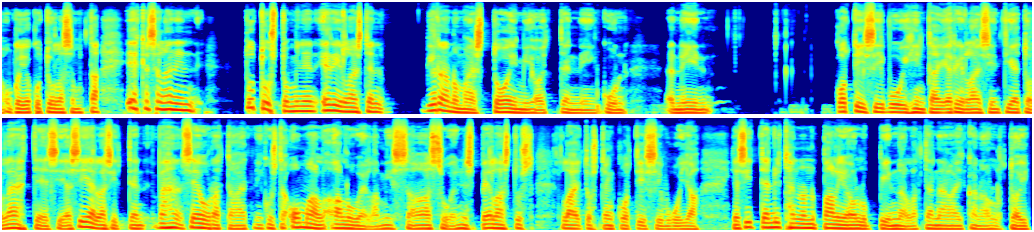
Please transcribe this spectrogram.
onko joku tulossa, mutta ehkä sellainen tutustuminen erilaisten viranomaistoimijoiden niin kuin, niin kotisivuihin tai erilaisiin tietolähteisiin ja siellä sitten vähän seurataan, että niin kuin sitä omalla alueella, missä asuu, esimerkiksi pelastuslaitosten kotisivuja. Ja sitten nythän on paljon ollut pinnalla tänä aikana ollut toi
